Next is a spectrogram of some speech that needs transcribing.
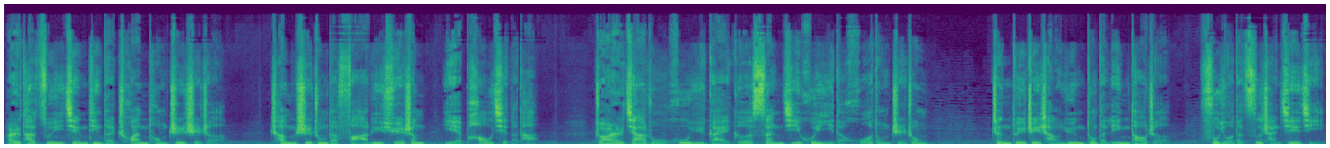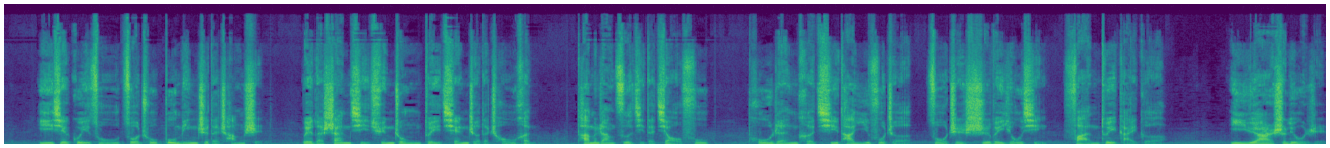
而他最坚定的传统支持者，城市中的法律学生也抛弃了他，转而加入呼吁改革三级会议的活动之中。针对这场运动的领导者、富有的资产阶级、一些贵族做出不明智的尝试，为了煽起群众对前者的仇恨，他们让自己的轿夫、仆人和其他依附者组织示威游行，反对改革。一月二十六日，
